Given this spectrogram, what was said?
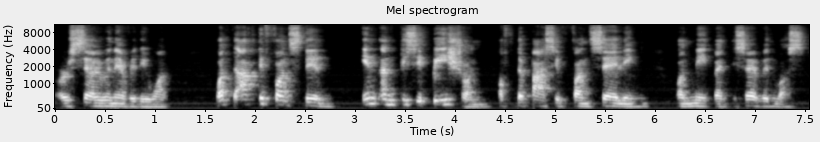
or sell whenever they want. What the active funds did in anticipation of the passive fund selling on May 27 was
